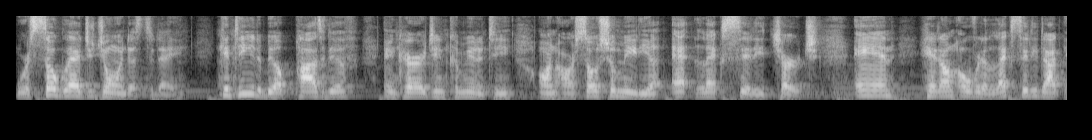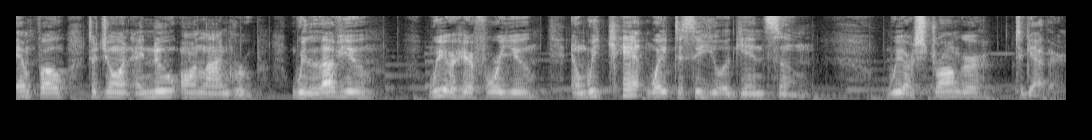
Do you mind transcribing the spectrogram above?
we're so glad you joined us today. Continue to build positive, encouraging community on our social media at Lex City Church and head on over to lexcity.info to join a new online group. We love you. We are here for you, and we can't wait to see you again soon. We are stronger together.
